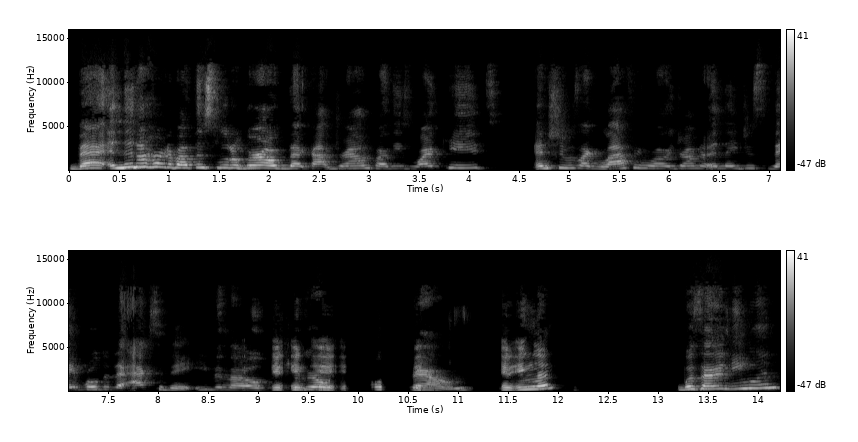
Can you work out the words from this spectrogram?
That and then I heard about this little girl that got drowned by these white kids, and she was like laughing while they drowned her, and they just they ruled it an accident, even though In the in girl in, was in- down. in England, Was that in England?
